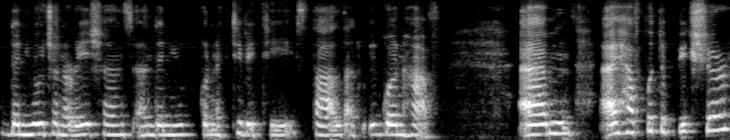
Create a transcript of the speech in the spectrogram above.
the new generations and the new connectivity style that we're going to have. Um, I have put a picture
